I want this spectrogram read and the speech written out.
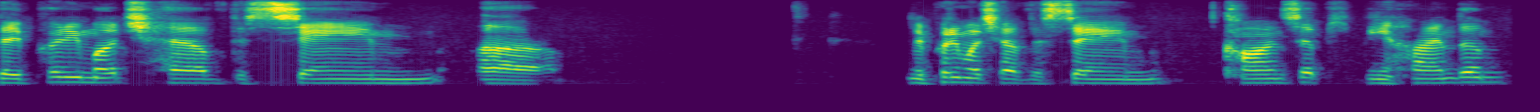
they pretty much have the same uh, they pretty much have the same concepts behind them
